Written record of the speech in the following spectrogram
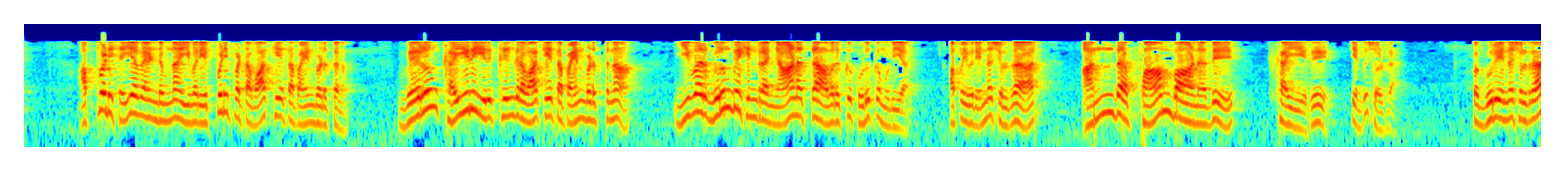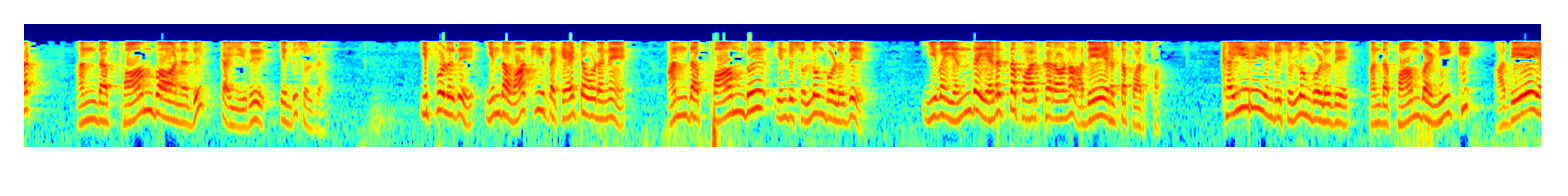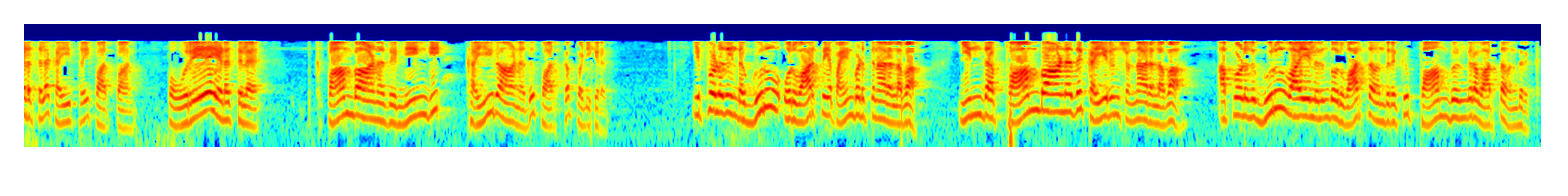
அப்படி செய்ய வேண்டும்னா இவர் எப்படிப்பட்ட வாக்கியத்தை பயன்படுத்தணும்? வெறும் கயிறு இருக்குங்கிற வாக்கியத்தை பயன்படுத்தினா இவர் விரும்புகின்ற ஞானத்தை அவருக்கு கொடுக்க முடியாது. அப்ப இவர் என்ன சொல்றார்? அந்த பாம்பானது கயிறு என்று சொல்றார். இப்ப குரு என்ன சொல்றார்? அந்த பாம்பானது கயிறு என்று சொல்றார். இப்பொழுது இந்த வாக்கியத்தை கேட்ட உடனே அந்த பாம்பு என்று சொல்லும் பொழுது இவன் எந்த இடத்தை பார்க்கிறானோ அதே இடத்தை பார்ப்பான். கயிறு என்று சொல்லும் பொழுது அந்த பாம்பை நீக்கி அதே இடத்துல கயிற்றை பார்ப்பான். இப்ப ஒரே இடத்துல பாம்பானது நீங்கி கயிறானது பார்க்கப்படுகிறது. இப்பொழுது இந்த குரு ஒரு வார்த்தையை பயன்படுத்தினார் அல்லவா? இந்த பாம்பானது கயிறுன்னு சொன்னார் அல்லவா? அப்பொழுது குரு வாயிலிருந்து ஒரு வார்த்தை வந்திருக்கு பாம்புங்கிற வார்த்தை வந்திருக்கு.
